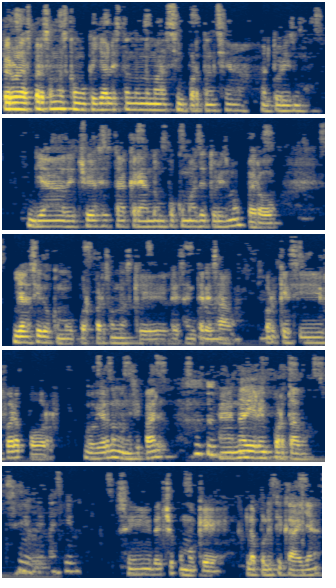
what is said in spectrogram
Pero las personas como que ya le están dando más importancia al turismo. Ya, de hecho, ya se está creando un poco más de turismo, pero ya ha sido como por personas que les ha interesado. Porque si fuera por gobierno municipal, a nadie le ha importado. Sí, me imagino. Sí, de hecho como que la política allá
